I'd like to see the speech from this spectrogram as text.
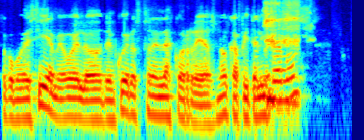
como decía mi abuelo, del cuero están en las correas, ¿no? Capitalizamos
